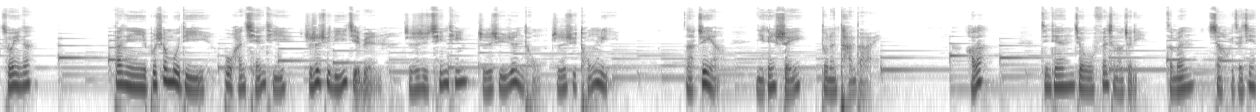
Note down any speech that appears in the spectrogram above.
所以呢，当你不设目的，不含前提，只是去理解别人，只是去倾听，只是去认同，只是去同理，那这样你跟谁都能谈得来。好了。今天就分享到这里，咱们下回再见。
